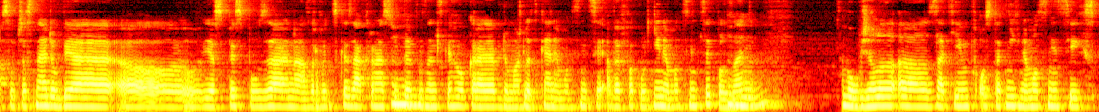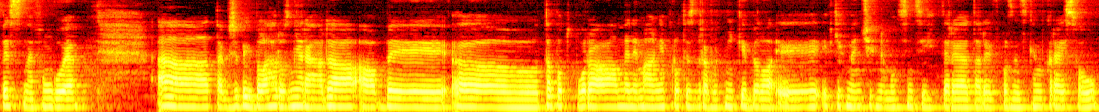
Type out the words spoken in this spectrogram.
v současné době eh, je spis pouze na zdravotnické záchranné službě mm-hmm. Plzeňského kraje v domažlické nemocnici a ve fakultní nemocnici Plzeň. Mm-hmm. Bohužel eh, zatím v ostatních nemocnicích spis nefunguje. A, takže bych byla hrozně ráda, aby uh, ta podpora minimálně pro ty zdravotníky byla i, i v těch menších nemocnicích, které tady v Plzeňském kraji jsou.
